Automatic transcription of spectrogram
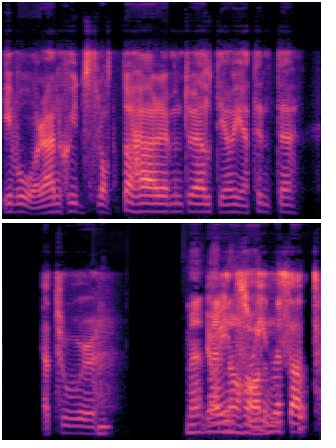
i våran skyddsflotta här eventuellt. Jag vet inte. Jag tror, Mm. Men, jag är men inte så har, de ett, insatt.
